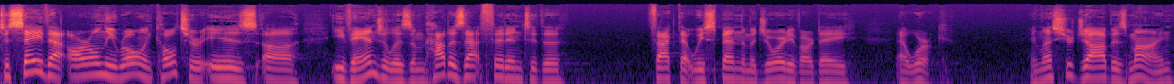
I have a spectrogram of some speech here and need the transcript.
to say that our only role in culture is uh, evangelism, how does that fit into the fact that we spend the majority of our day at work? Unless your job is mine,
